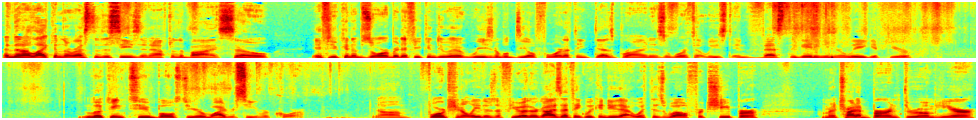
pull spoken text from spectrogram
and then I like him the rest of the season after the bye. So if you can absorb it, if you can do a reasonable deal for it, I think Dez Bryant is worth at least investigating in your league if you're looking to bolster your wide receiver core. Um, fortunately, there's a few other guys I think we can do that with as well for cheaper. I'm going to try to burn through them here.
